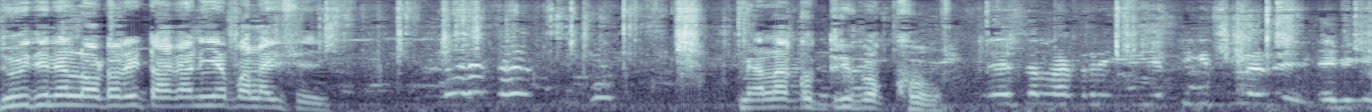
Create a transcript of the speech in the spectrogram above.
দুই দিনের লটারি টাকা নিয়ে পালাইছে। মেলা কর্তৃপক্ষ। এই তো লটারি টিকিট তুলে দে। এইদিকে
